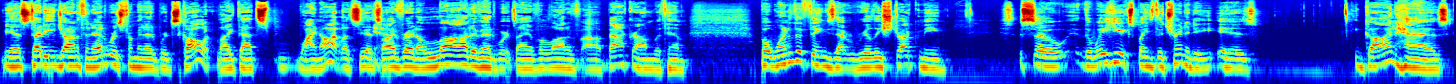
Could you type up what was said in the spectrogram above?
Yeah, studying Jonathan Edwards from an Edwards scholar, like that's why not? Let's see that." So I've read a lot of Edwards. I have a lot of uh, background with him. But one of the things that really struck me so the way he explains the Trinity is God has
